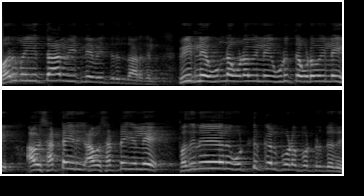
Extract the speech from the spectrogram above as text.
வறுமையைத்தான் வீட்டிலே வைத்திருந்தார்கள். வீட்டிலே உண்ண உணவில்லை உடுத்த உணவில்லை அவர் சட்டை அவர் சட்டைகளிலே பதினேழு ஒட்டுக்கள் போடப்பட்டிருந்தது.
